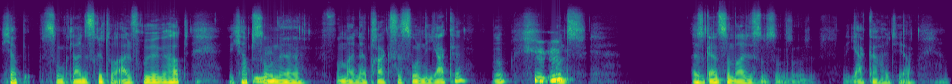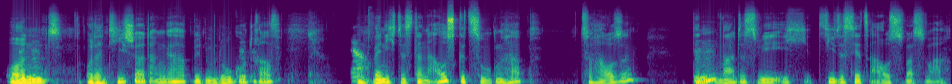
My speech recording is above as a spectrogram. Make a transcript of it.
Ich habe so ein kleines Ritual früher gehabt. Ich habe so Mhm. eine, von meiner Praxis so eine Jacke. Ne? Mhm. Und also ganz normal ist so, so, so eine Jacke halt, ja. Mhm. Und oder ein T-Shirt angehabt mit dem Logo drauf. Und Ja. wenn ich das dann ausgezogen habe zu Hause, dann Mhm. war das wie, ich ziehe das jetzt aus, was war.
